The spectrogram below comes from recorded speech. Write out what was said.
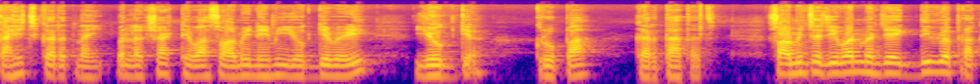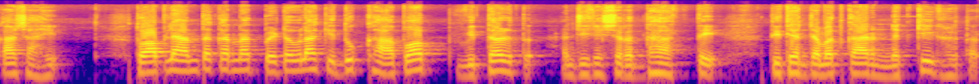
काहीच करत नाही पण लक्षात ठेवा स्वामी नेहमी योग्य वेळी योग्य कृपा करतातच. स्वामींचं जीवन म्हणजे एक दिव्य प्रकाश आहे. तो आपल्या अंतकरणात पेटवला की दुःख आपोआप वितळतं आणि जिथे श्रद्धा असते तिथे चमत्कार नक्की घडतात.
